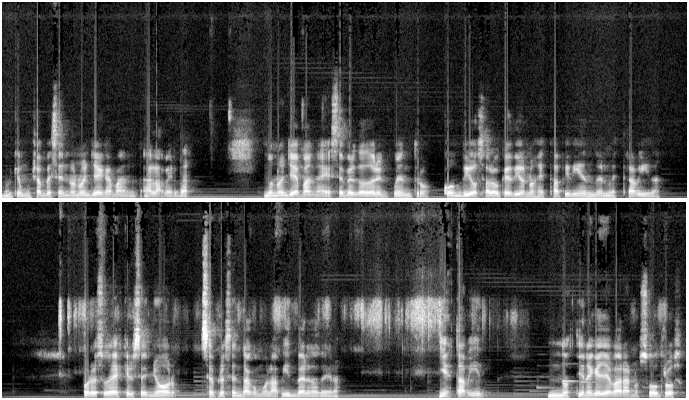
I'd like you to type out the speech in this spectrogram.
Porque muchas veces no nos llegan a la verdad, no nos llevan a ese verdadero encuentro con Dios, a lo que Dios nos está pidiendo en nuestra vida. Por eso es que el Señor se presenta como la vid verdadera. Y esta vid nos tiene que llevar a nosotros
